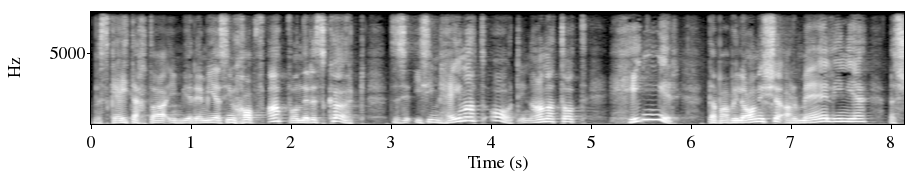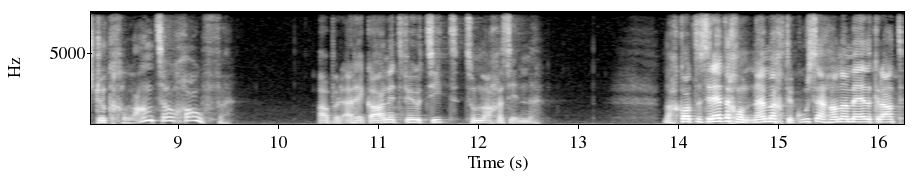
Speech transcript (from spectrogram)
Was geht euch da im Jeremia seinem Kopf ab, wenn er es hört, dass er in seinem Heimatort, in Anatot, hinter der babylonischen Armeelinie ein Stück Land soll kaufen Aber er hat gar nicht viel Zeit zum Nachsinnen. Nach Gottes Reden kommt nämlich der Cousin Hanamel gerade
